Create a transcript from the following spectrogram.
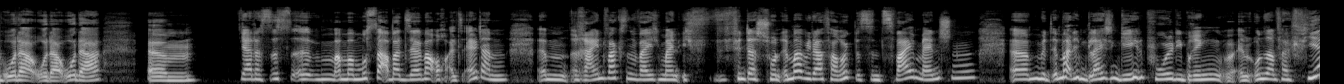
nicht oder oder oder ähm, Ja, das ist, ähm, man muss da aber selber auch als Eltern ähm, reinwachsen, weil ich meine, ich finde das schon immer wieder verrückt. Es sind zwei Menschen äh, mit immer dem gleichen Genpool, die bringen in unserem Fall vier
